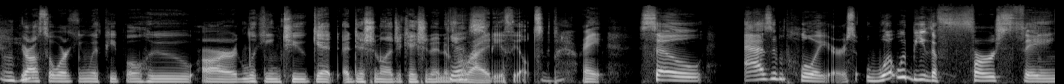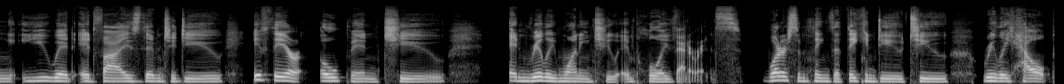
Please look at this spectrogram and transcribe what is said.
Mhm. You're also working with people who are looking to get additional education in a Yes. variety of fields, Mhm. right? So, as employers, what would be the first thing you would advise them to do if they are open to and really wanting to employ veterans? What are some things that they can do to really help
